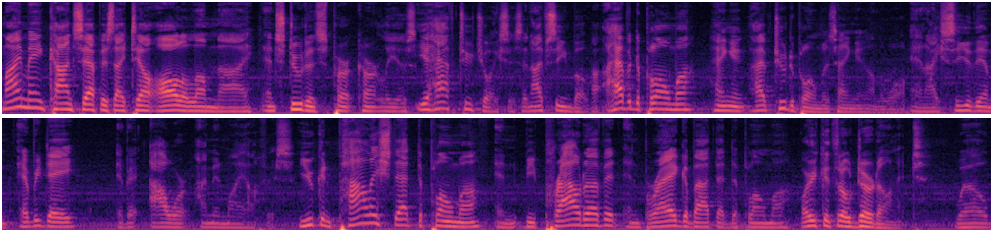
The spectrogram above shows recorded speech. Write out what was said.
my main concept is I tell all alumni and students per- currently is you have two choices, and I've seen both. I have a diploma hanging. I have two diplomas hanging on the wall, and I see them every day. Every hour I'm in my office. You can polish that diploma and be proud of it and brag about that diploma, or you can throw dirt on it. Well,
